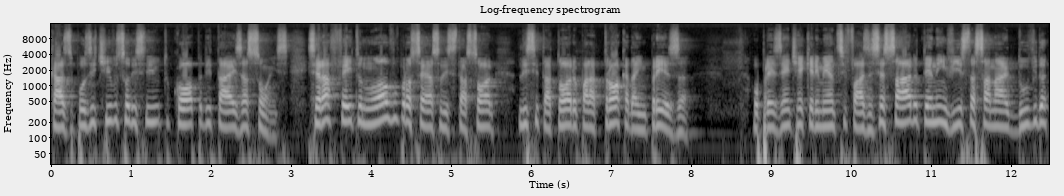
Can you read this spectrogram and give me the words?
Caso positivo, solicito cópia de tais ações. Será feito um novo processo licitatório para a troca da empresa? O presente requerimento se faz necessário, tendo em vista sanar dúvida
